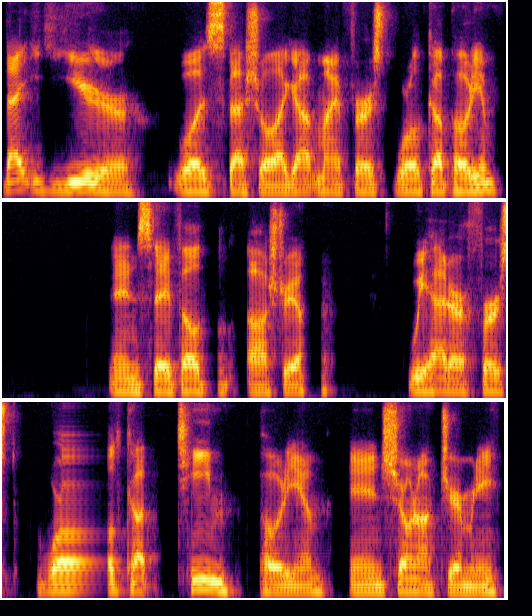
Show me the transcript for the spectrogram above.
that year was special. I got my first World Cup podium in Seefeld, Austria. We had our first World Cup team podium in Schonach, Germany,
